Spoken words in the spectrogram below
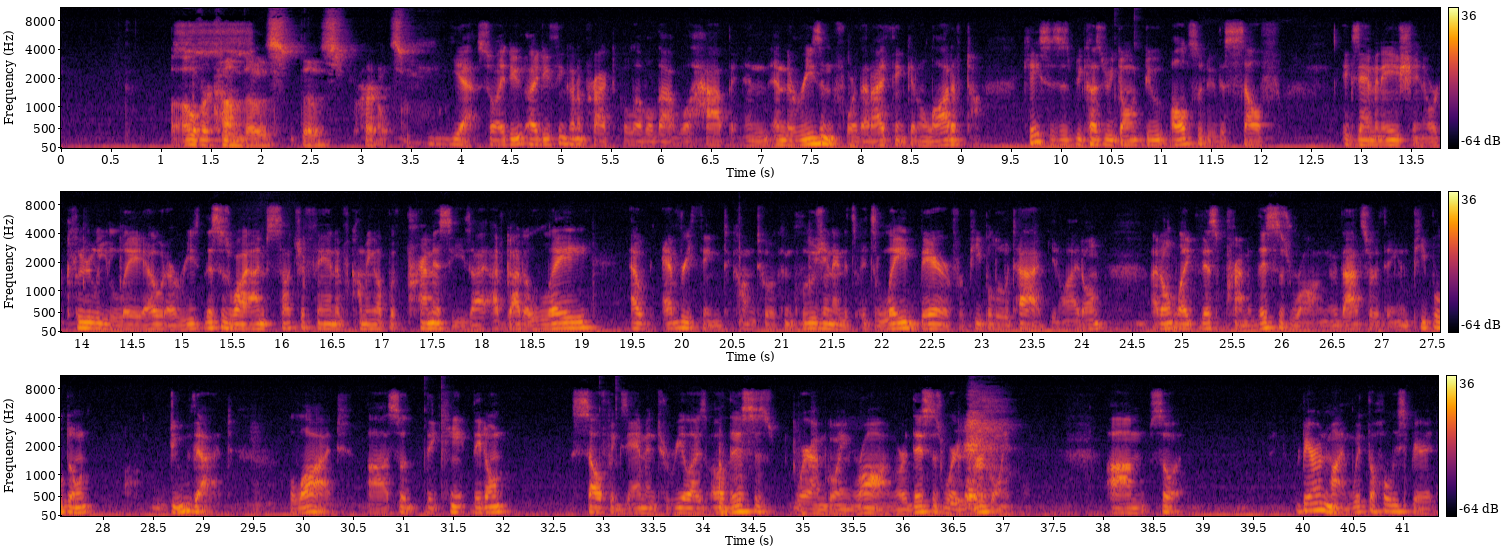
overcome those those hurdles. Yeah, so I do I do think on a practical level that will happen, and and the reason for that I think in a lot of t- cases is because we don't do also do the self examination or clearly lay out our reason. This is why I'm such a fan of coming up with premises. I, I've got to lay out everything to come to a conclusion, and it's it's laid bare for people to attack. You know, I don't I don't like this premise. This is wrong or that sort of thing, and people don't do that a lot. Uh, so they can't they don't self-examine to realize, oh, this is where I'm going wrong, or this is where you're going. Um, so bear in mind with the Holy Spirit,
